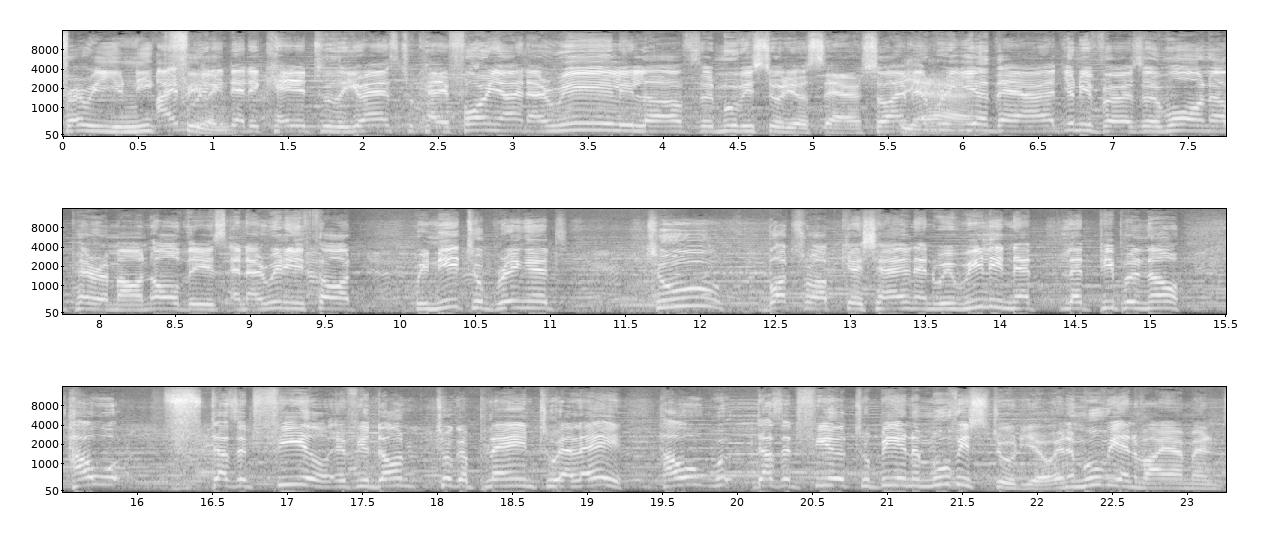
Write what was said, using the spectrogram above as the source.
very unique I'm feeling? really dedicated to the US, to California, and I really love the movie studios there. So I'm every year there at Universal, Warner, Paramount, all these, and I really thought we need to bring it to Bottrop, Kirchhellen, and we really net, let people know how does it feel if you don't took a plane to LA? How w- does it feel to be in a movie studio, in a movie environment?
